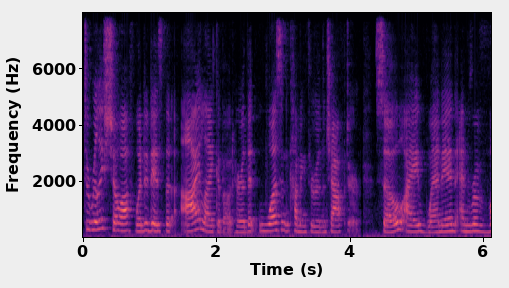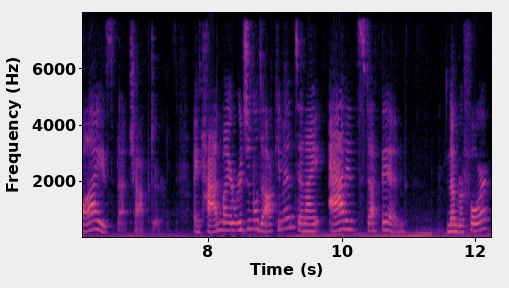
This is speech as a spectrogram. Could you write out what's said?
to really show off what it is that I like about her that wasn't coming through in the chapter. So I went in and revised that chapter. I had my original document and I added stuff in. Number four,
